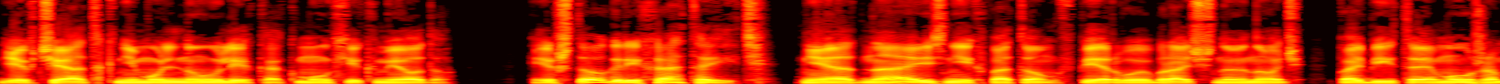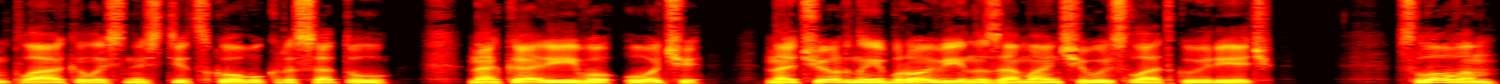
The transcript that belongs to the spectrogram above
Девчат к нему льнули, как мухи к меду. И что греха таить, ни одна из них потом, в первую брачную ночь, побитая мужем, плакалась на Стецкову красоту, на карие его очи, на черные брови и на заманчивую сладкую речь. Словом,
